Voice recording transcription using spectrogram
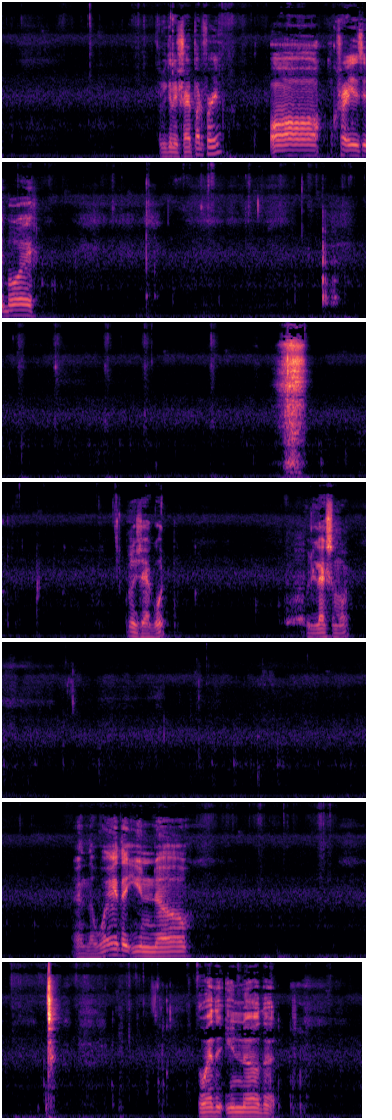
Can we get a tripod for you? Oh, crazy boy. Is that good? Would you like some more? And the way that you know the way that you know that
